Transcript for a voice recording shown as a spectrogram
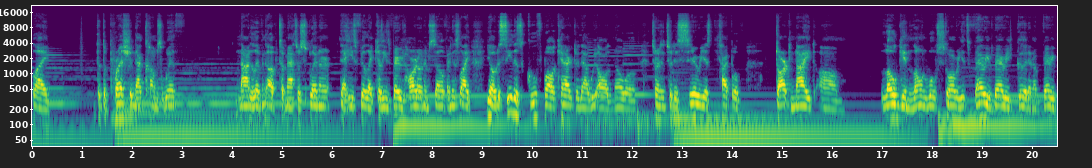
like the depression that comes with not living up to Master Splinter that he's feel like because he's very hard on himself. And it's like yo to see this goofball character that we all know of turns into this serious type of Dark Knight um Logan lone wolf story it's very very good and a very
